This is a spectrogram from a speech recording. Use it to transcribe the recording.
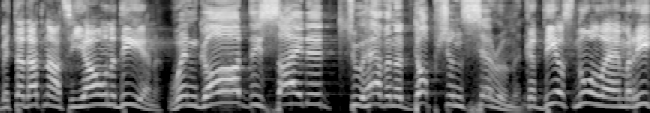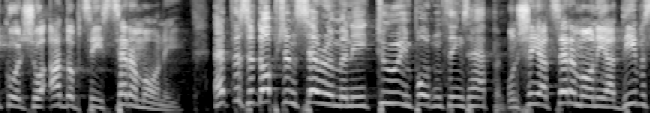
Bet tad atnāca jauna diena, when God decided to have an adoption ceremony. kad Dievs nolēma rīkot šo adopcijas ceremoniju. At this adoption ceremony, two important things happened. Un šajā ceremonijā divas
